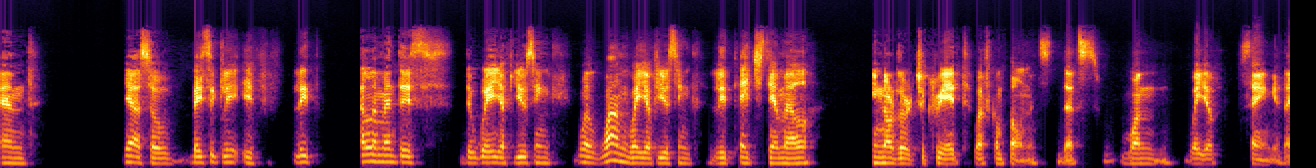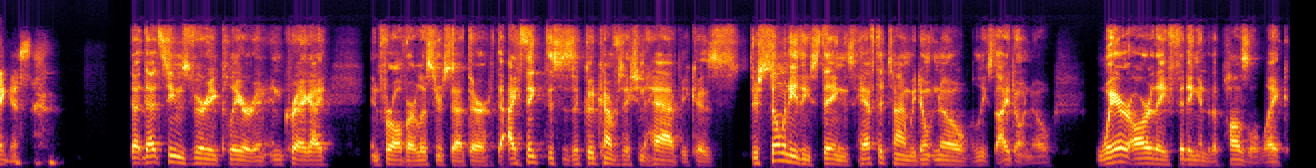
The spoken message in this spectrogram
And yeah so basically if lit element is the way of using well one way of using lit html in order to create web components that's one way of saying it i guess That, that seems very clear. And, and Craig, I, and for all of our listeners out there, I think this is a good conversation to have because there's so many of these things. Half the time we don't know, at least I don't know, where are they fitting into the puzzle? Like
